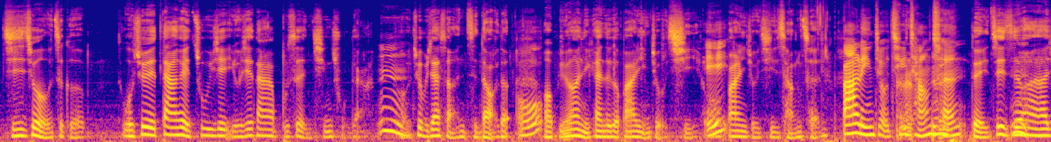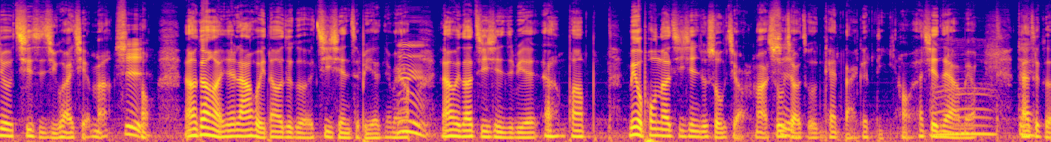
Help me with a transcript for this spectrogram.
其实就有这个。我觉得大家可以注意一些，有些大家不是很清楚的，嗯，就比较少人知道的哦。比方说你看这个八零九七，哎，八零九七长城，八零九七长城，对，这支的话它就七十几块钱嘛，是。然后刚好先拉回到这个季线这边，有没有？拉回到季线这边，啊，碰没有碰到季线就收脚了嘛？收脚之后你看打一个底，好，它现在有没有？它这个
